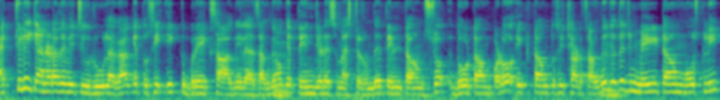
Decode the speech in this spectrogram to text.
ਐਕਚੁਅਲੀ ਕੈਨੇਡਾ ਦੇ ਵਿੱਚ ਰੂਲ ਹੈਗਾ ਕਿ ਤੁਸੀਂ ਇੱਕ ਬ੍ਰੇਕ ਸਾਲ ਦੀ ਲੈ ਸਕਦੇ ਹੋ ਕਿ ਤਿੰਨ ਜਿਹੜੇ ਸਮੈਸਟਰ ਹੁੰਦੇ ਤਿੰਨ ਟਰਮਸ ਚੋਂ ਦੋ ਟਰਮ ਪੜੋ ਇੱਕ ਟਰਮ ਤੁਸੀਂ ਛੱਡ ਸਕਦੇ ਹੋ ਜਿਹਦੇ ਚ ਮੇਈ ਟਰਮ ਮੋਸਟਲੀ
